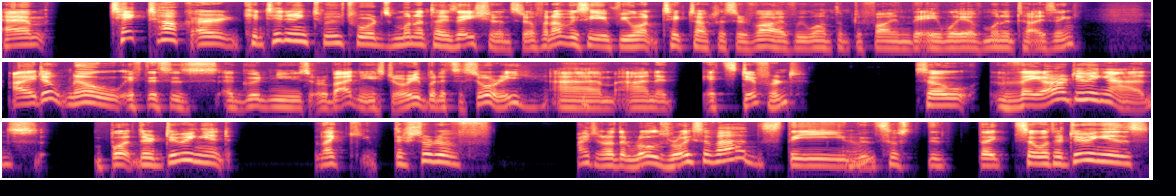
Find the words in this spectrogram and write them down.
Um, TikTok are continuing to move towards monetization and stuff. And obviously, if we want TikTok to survive, we want them to find a way of monetizing. I don't know if this is a good news or a bad news story, but it's a story, um, and it, it's different. So they are doing ads, but they're doing it like they're sort of, I don't know, the Rolls Royce of ads. The, Oh. the so the, like so what they're doing is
